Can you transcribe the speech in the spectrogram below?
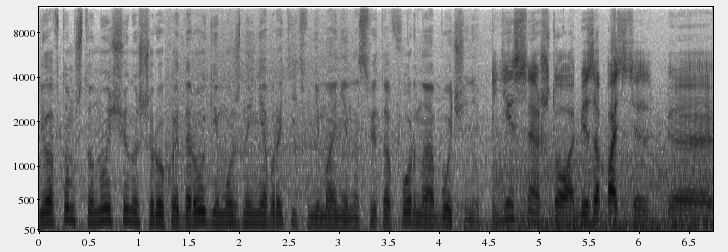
Дело в том, что ночью на широкой дороге можно и не обратить внимания на светофор на обочине. Единственное, что обезопасить э,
